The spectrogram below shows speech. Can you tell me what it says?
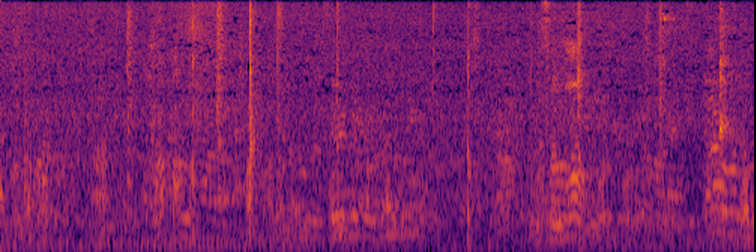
এক ঘণ্টা পরে হ্যাঁ? সব ভালো। সব ভালো তো বড় বড় বড়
